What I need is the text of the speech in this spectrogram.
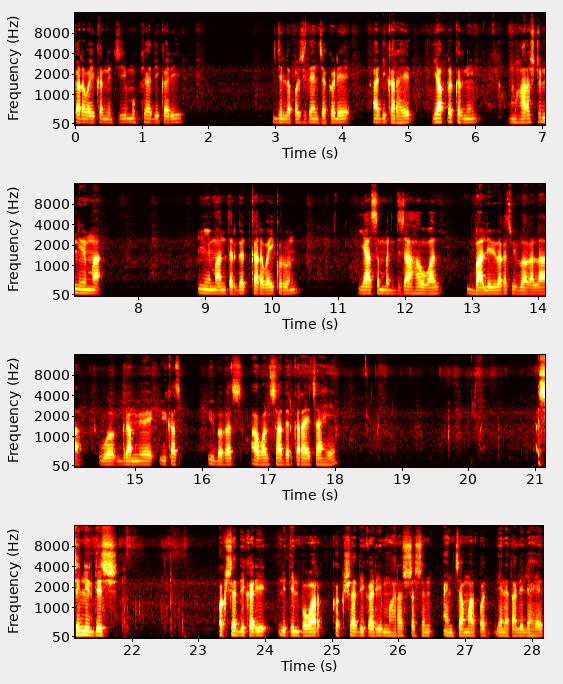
कारवाई करण्याची मुख्य अधिकारी जिल्हा परिषद यांच्याकडे अधिकार आहेत. या प्रकरणी महाराष्ट्र निर्मा नियमांतर्गत कारवाई करून यासंबंधीचा अहवाल बालविकास विभागाला व ग्राम्य विकास विभागास अहवाल सादर करायचा आहे. असे निर्देश पक्षाधिकारी नितीन पवार कक्षाधिकारी महाराष्ट्र शासन यांच्यामार्फत देण्यात आलेले आहेत.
